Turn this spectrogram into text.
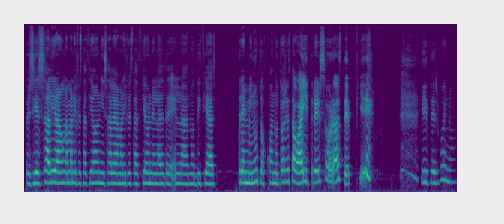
Pero si es salir a una manifestación y sale a la manifestación en, la te- en las noticias tres minutos cuando tú has estado ahí tres horas de pie. Y dices, bueno,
